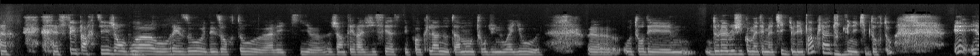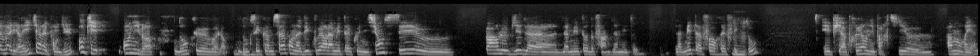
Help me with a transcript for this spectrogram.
c'est parti, j'envoie mm. au réseau des orthos euh, avec qui euh, j'interagissais à cette époque-là, notamment autour du noyau, autour des, de la logico-mathématique de l'époque, là, toute mm-hmm. une équipe d'orthos. Et il y a Valérie qui a répondu, OK, on y va. Donc voilà. Donc mm-hmm. c'est comme ça qu'on a découvert la métacognition. C'est par le biais de la, de la, méthode, enfin de la méthode, la métaphore réflecto. Mm-hmm. Et puis après, on est parti euh, à Montréal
